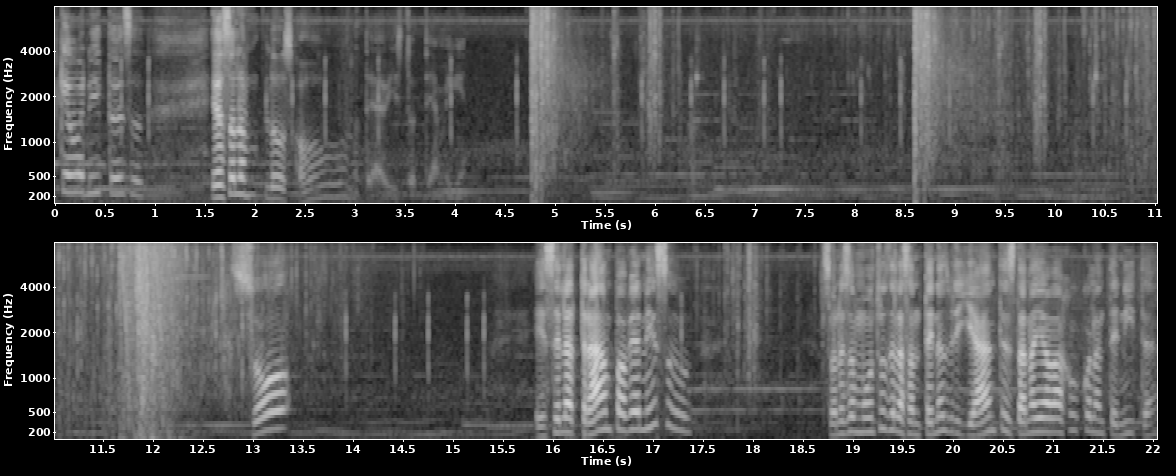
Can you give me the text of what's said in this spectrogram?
Qué bonito eso. Esos son los, Oh, no te había visto, tía amiguín. So. Esa es la trampa, vean eso. Son esos monstruos de las antenas brillantes. Están ahí abajo con la antenita.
